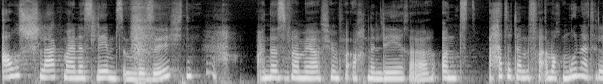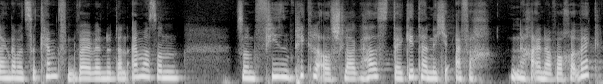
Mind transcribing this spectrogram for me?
Ausschlag meines Lebens im Gesicht. Und das war mir auf jeden Fall auch eine Lehre. Und hatte dann vor allem auch monatelang damit zu kämpfen, weil wenn du dann einmal so einen, so einen fiesen Pickelausschlag hast, der geht dann nicht einfach nach einer Woche weg,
